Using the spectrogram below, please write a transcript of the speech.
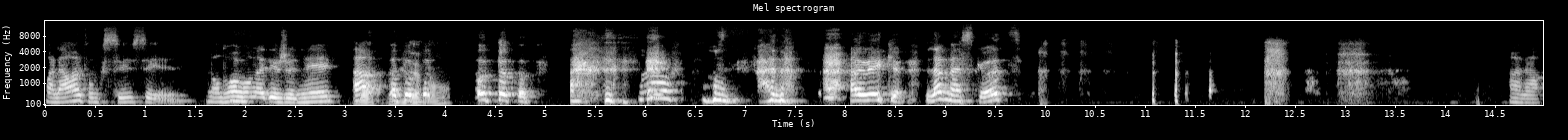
Voilà, donc c'est l'endroit où on a déjeuné. Ah, hop, hop, hop, hop, hop, hop. avec la mascotte. Voilà.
